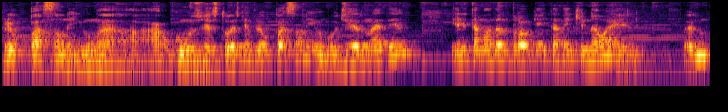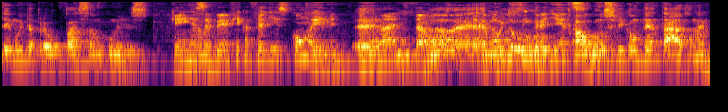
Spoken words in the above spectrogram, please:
preocupação nenhuma. Alguns gestores têm preocupação nenhuma. O dinheiro não é dele, ele está mandando para alguém também que não é ele. Então, ele não tem muita preocupação com isso. Quem receber fica feliz com ele. É, né? Então, não, é, é muito. Ingredientes alguns ficam tentados, né?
